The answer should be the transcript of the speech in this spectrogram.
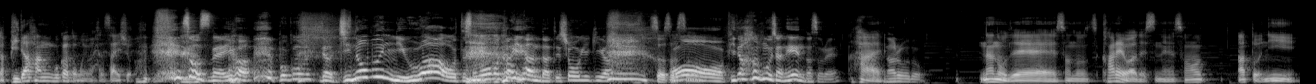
かピダハン語かと思いました最初。そうですね。今僕もじゃあ字の文にうわーおってそのまま書いたんだって衝撃が。そうそうそう。ピダハン語じゃねえんだそれ。はい。なるほど。なのでその彼はですねその後に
